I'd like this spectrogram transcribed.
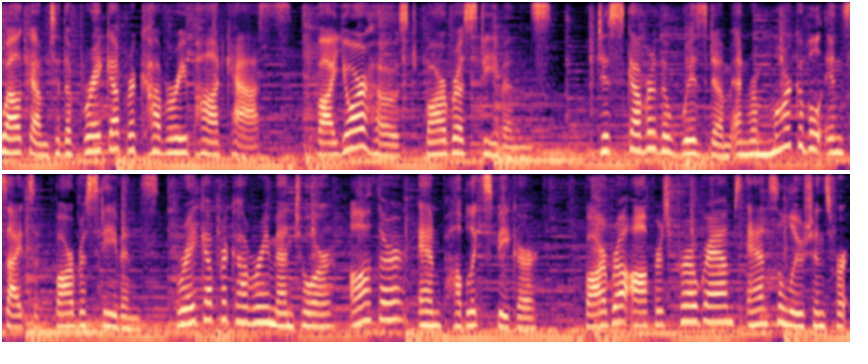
Welcome to the Breakup Recovery Podcasts by your host, Barbara Stevens. Discover the wisdom and remarkable insights of Barbara Stevens, breakup recovery mentor, author, and public speaker. Barbara offers programs and solutions for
